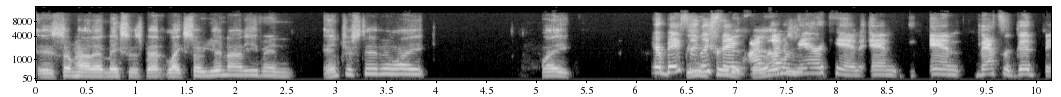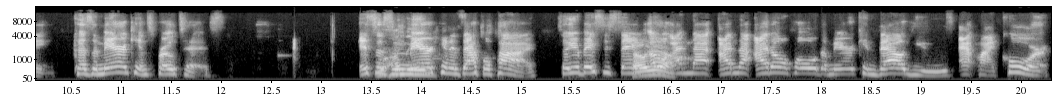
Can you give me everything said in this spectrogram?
is somehow that makes us better like so you're not even interested in like like You're basically Being treated saying I'm fairly? un-American, and and that's a good thing because Americans protest. It's as Well, I mean- American as apple pie. So you're basically saying, "Oh, yeah. I'm not, I'm not, I don't hold American values at my core,"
